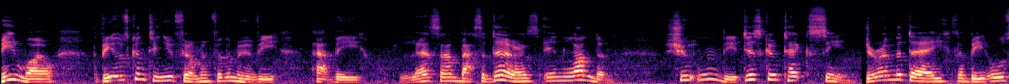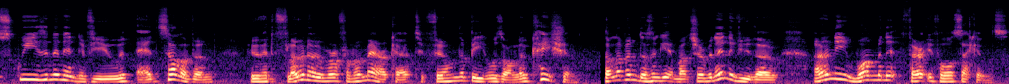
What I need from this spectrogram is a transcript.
Meanwhile, the Beatles continue filming for the movie at the Les Ambassadeurs in London, shooting the discotheque scene. During the day, the Beatles squeeze in an interview with Ed Sullivan, who had flown over from America to film the Beatles on location. Sullivan doesn't get much of an interview though, only 1 minute 34 seconds.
